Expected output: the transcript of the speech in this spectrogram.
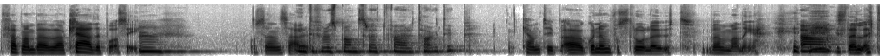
för att man behöver ha kläder på sig. Och sen så här, Inte för att sponsra ett företag typ. kan typ ögonen få stråla ut vem man är Ja. istället.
